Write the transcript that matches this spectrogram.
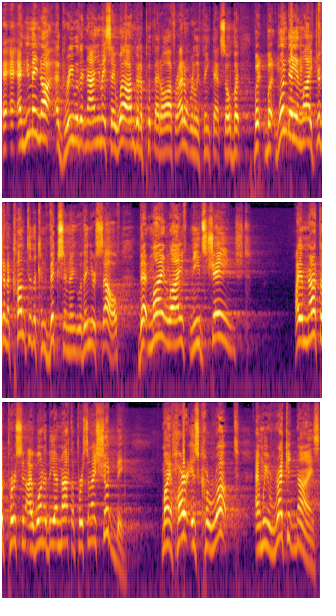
And you may not agree with it now. You may say, well, I'm going to put that off, or I don't really think that so. But, but, but one day in life, you're going to come to the conviction within yourself that my life needs changed. I am not the person I want to be. I'm not the person I should be. My heart is corrupt. And we recognize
